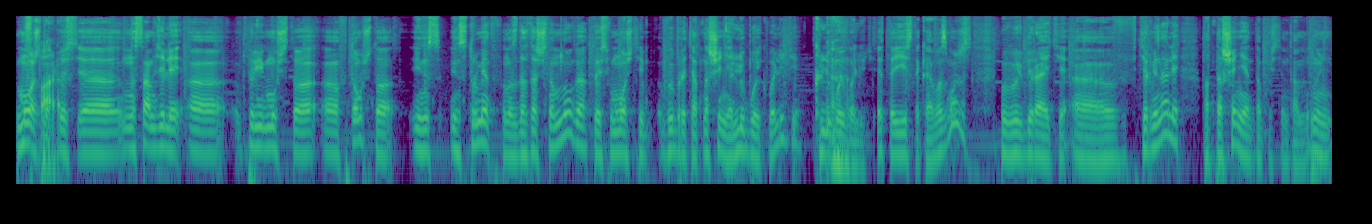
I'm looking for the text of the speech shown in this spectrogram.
Можно. То есть, э, на самом деле, э, преимущество э, в том, что инс- инструментов у нас достаточно много. То есть, вы можете выбрать отношение любой к валюте к любой Ага. валюте. Это есть такая возможность. Вы выбираете э, в терминале отношение, допустим, там, ну,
